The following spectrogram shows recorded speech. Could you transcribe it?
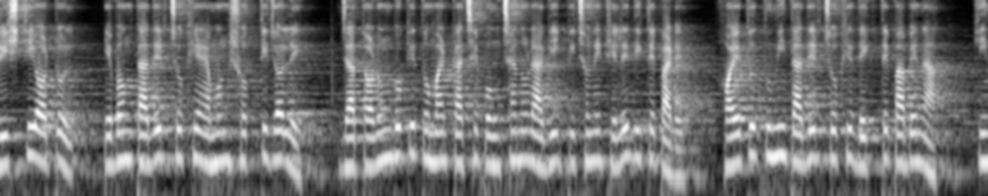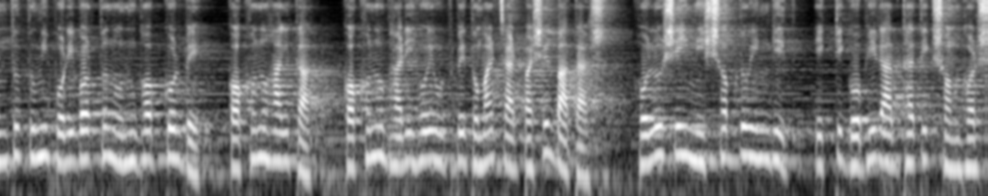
দৃষ্টি অটল এবং তাদের চোখে এমন শক্তি জলে যা তরঙ্গকে তোমার কাছে পৌঁছানোর আগেই পিছনে ঠেলে দিতে পারে। হয়তো তুমি তাদের চোখে দেখতে পাবে না, কিন্তু তুমি পরিবর্তন অনুভব করবে, কখনো হালকা, কখনো ভারী হয়ে উঠবে তোমার চারপাশের বাতাস। হলো সেই নিঃশব্দ ইঙ্গিত, একটি গভীর আধ্যাত্মিক সংঘর্ষ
